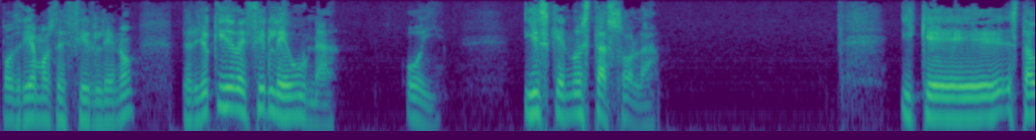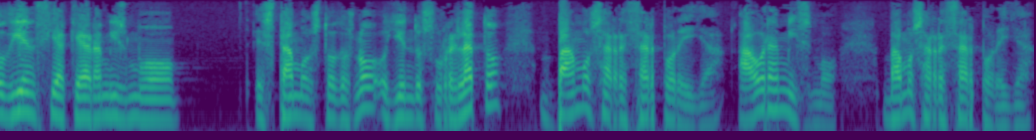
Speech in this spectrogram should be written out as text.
podríamos decirle, ¿no? Pero yo quiero decirle una hoy, y es que no está sola. Y que esta audiencia que ahora mismo estamos todos no oyendo su relato vamos a rezar por ella. Ahora mismo vamos a rezar por ella.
